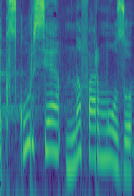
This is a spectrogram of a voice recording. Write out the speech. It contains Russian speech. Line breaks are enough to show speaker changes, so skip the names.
Экскурсия на Формозу.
